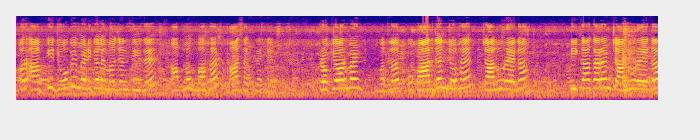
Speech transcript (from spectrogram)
और आपकी जो भी मेडिकल इमरजेंसीज है आप लोग बाहर आ सकते हैं। प्रोक्योरमेंट मतलब उपार्जन जो है चालू रहेगा। टीकाकरण चालू रहेगा।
